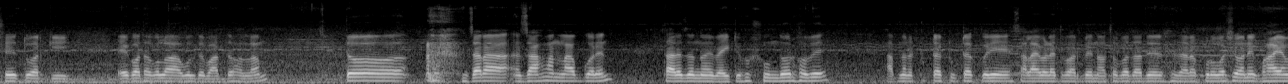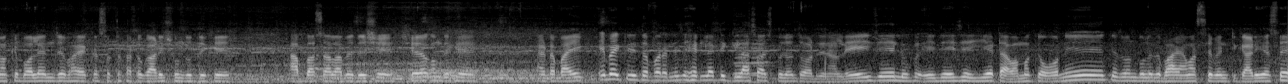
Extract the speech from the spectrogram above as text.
সেহেতু আর কি এই কথাগুলো বলতে বাধ্য হলাম। তো যারা জাহান লাভ করেন, তাদের জন্য এই বাইকটি খুব সুন্দর হবে। আপনারা টুকটাক টুকটাক করে চালায় বেড়াতে পারবেন, অথবা তাদের যারা প্রবাসী, অনেক ভাই আমাকে বলেন যে, ভাই, একটা ছোটোখাটো গাড়ি সুন্দর দেখে আব্বা চালাবে দেশে। সেরকম দেখে একটা বাইক, এই বাইকটি নিতে পারেন। যে হেডলাইটটি গ্লাস আজ পর্যন্ত অরিজিনাল। এই যে লুক, এই যে এই যে ইয়েটা, আমাকে অনেকজন বলে যে, ভাই, আমার সেভেন্টি গাড়ি আছে।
